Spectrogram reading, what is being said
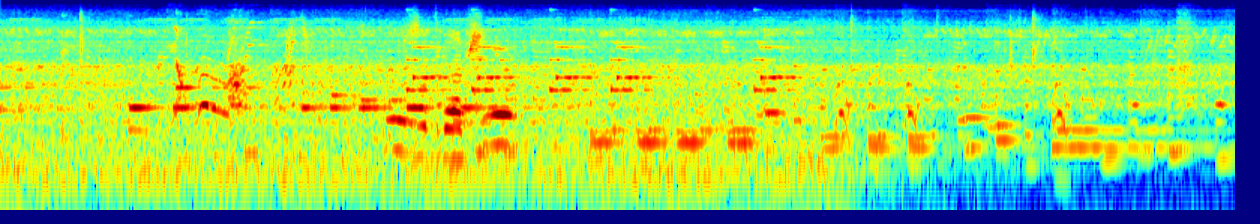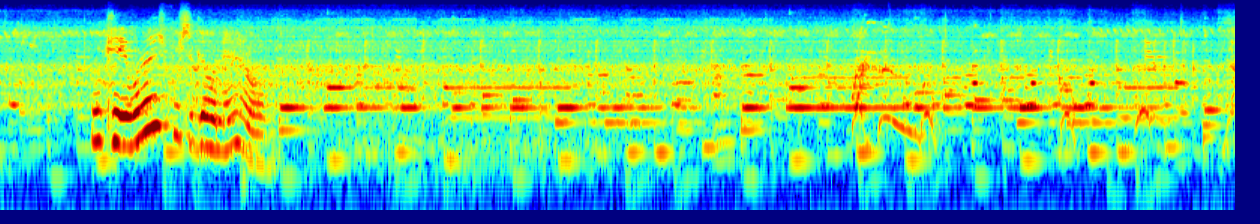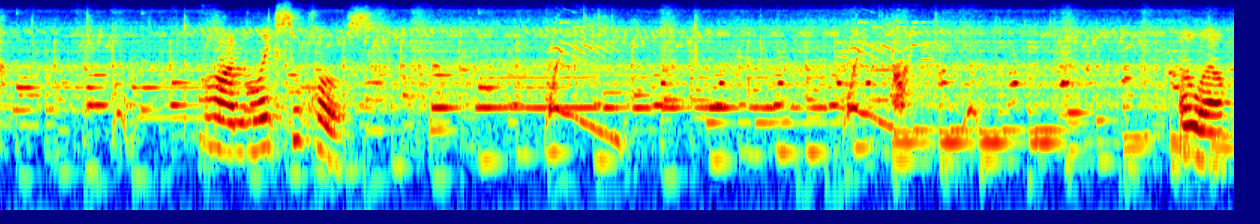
We just have to go up here. Okay, where am I supposed to go now? Oh, I'm like so close. Oh well.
